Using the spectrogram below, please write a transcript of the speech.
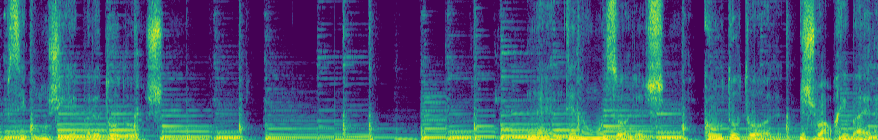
Neuropsicologia para Todos. Na Antena 1 Açores, com o Dr. João Ribeira.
